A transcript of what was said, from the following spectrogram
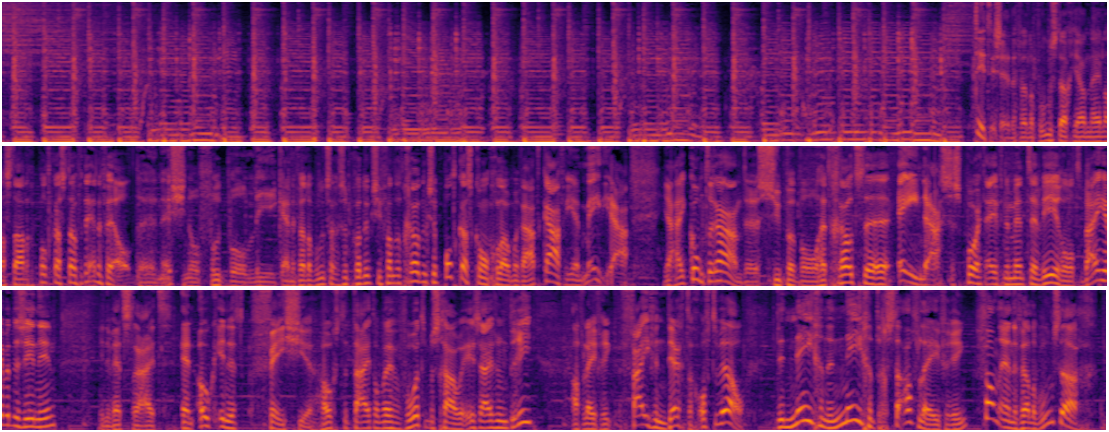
Thank you. Dit is NFL op woensdag, jouw Nederlandstalige podcast over de NFL. De National Football League. NFL op woensdag is een productie van het Groningse podcastconglomeraat KVM Media. Ja, hij komt eraan. De Super Bowl. Het grootste eendaagse sportevenement ter wereld. Wij hebben er zin in. In de wedstrijd. En ook in het feestje. Hoogste tijd om even voor te beschouwen is seizoen 3. Aflevering 35. Oftewel, de 99ste aflevering van NFL op woensdag.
